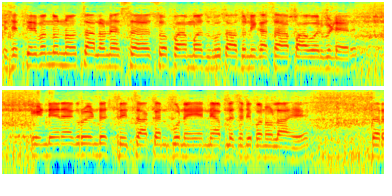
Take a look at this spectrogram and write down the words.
तर शेतकरी बंधूंनो चालवण्यास सहज सोपा मजबूत आधुनिक असा हा power weeder Indian agro industry Chakan Pune यांनी आपल्यासाठी बनवला आहे. तर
